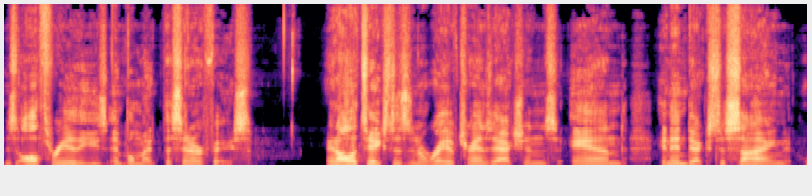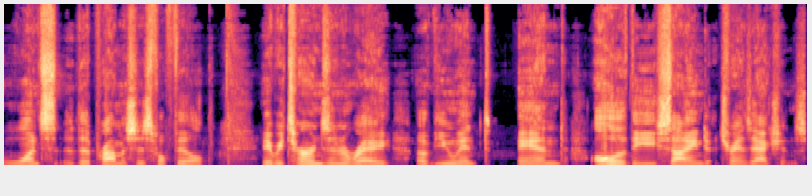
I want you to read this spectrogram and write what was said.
is all three of these implement this interface. And all it takes is an array of transactions and an index to sign once the promise is fulfilled. It returns an array of uint and all of the signed transactions.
